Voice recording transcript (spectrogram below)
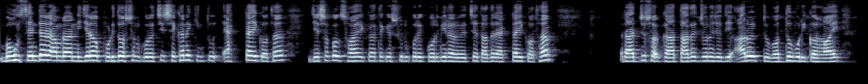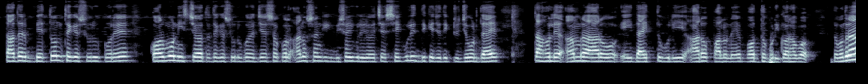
বহু সেন্টার আমরা নিজেরাও পরিদর্শন করেছি, সেখানে কিন্তু একটাই কথা, যে সকল সহায়িকা থেকে শুরু করে কর্মীরা রয়েছে, তাদের একটাই কথা, রাজ্য সরকার তাদের জন্য যদি আরও একটু বদ্ধপরিকর হয়, তাদের বেতন থেকে শুরু করে কর্ম নিশ্চয়তা থেকে শুরু করে যে সকল আনুষঙ্গিক বিষয়গুলি রয়েছে, সেগুলির দিকে যদি একটু জোর দেয় তাহলে আমরা আরও এই দায়িত্বগুলি আরও পালনে বদ্ধপরিকর হব। তো বন্ধুরা,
